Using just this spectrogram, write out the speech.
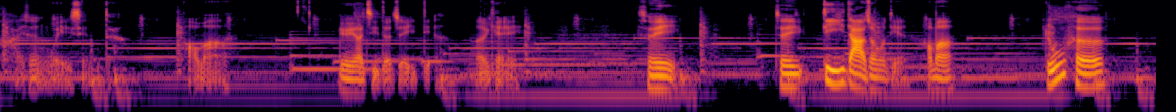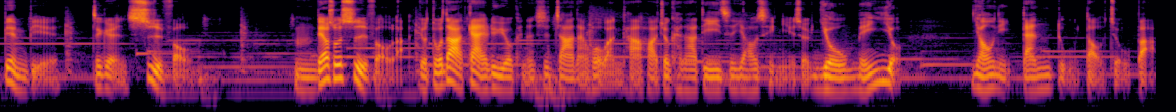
还是很危险的。好吗？因为要记得这一点，OK。所以这第一大重点，好吗？如何辨别这个人是否……嗯，不要说是否啦，有多大概率有可能是渣男或玩咖的话，就看他第一次邀请你的时候有没有邀你单独到酒吧，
